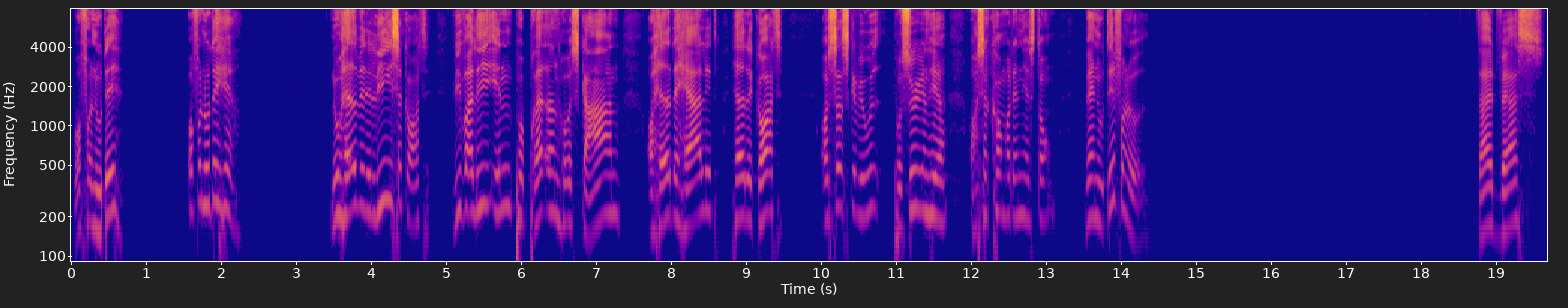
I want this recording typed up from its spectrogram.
hvorfor nu det? Hvorfor nu det her? Nu havde vi det lige så godt. Vi var lige inde på bredden hos skaren, og havde det herligt, havde det godt. Og så skal vi ud på søen her, og så kommer den her storm. Hvad er nu det for noget? Der er et vers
